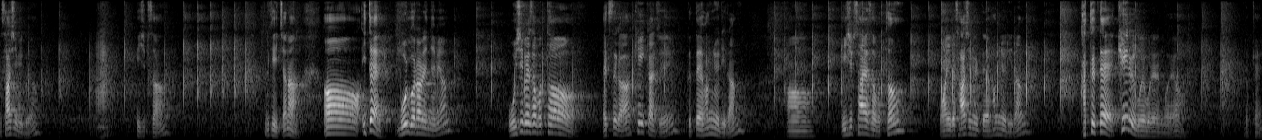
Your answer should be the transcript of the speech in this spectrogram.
40이고요. 24 이렇게 있잖아. 어 이때 뭘 구하라 했냐면 50에서부터 x가 k까지 그때 확률이랑 어, 24에서부터 y가 40일 때 확률이랑 같을 때 k를 구해보려는 거예요. 이렇게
